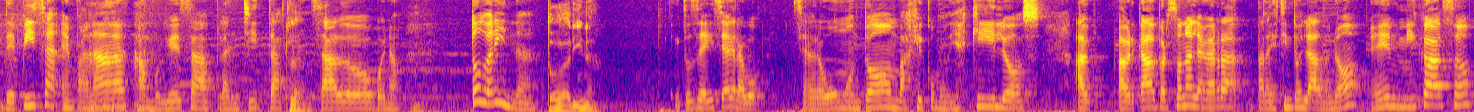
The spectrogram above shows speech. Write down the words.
De pizza, empanadas, hamburguesas, planchitas, Claro. bueno, todo harina. Toda harina. Entonces ahí se agravó. Se agravó un montón, bajé como 10 kilos. A, a ver, cada persona le agarra para distintos lados, ¿no? En mi caso,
